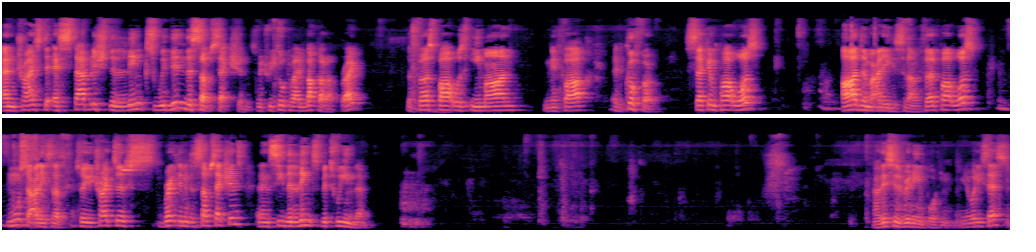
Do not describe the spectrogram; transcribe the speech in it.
and tries to establish the links within the subsections, which we talked about in Baqarah, right? The first part was Iman, Nifaq, and Kufr. Second part was Adam alayhi salam. Third part was Musa alayhi salam. So you try to break them into subsections and then see the links between them. Now this is really important. You know what he says?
